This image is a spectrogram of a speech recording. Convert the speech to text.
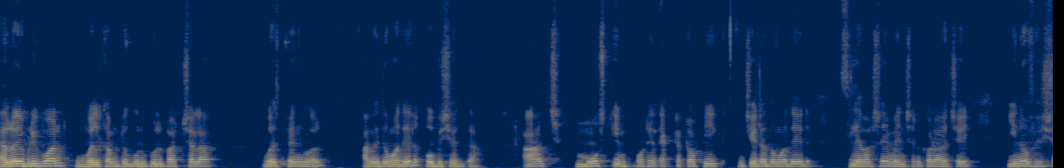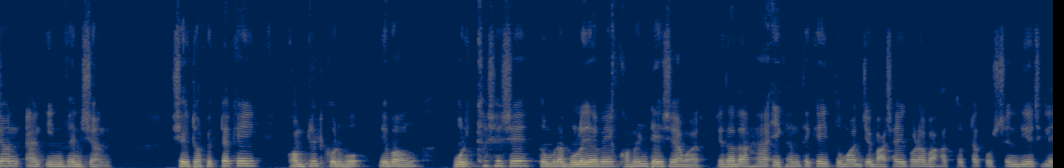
Hello everyone welcome to Gurukul Pathshala West Bengal আমি তোমাদের অভিষেক দা। আজ মোস্ট ইম্পর্টেন্ট একটা টপিক যেটা তোমাদের সিলেবাসে মেনশন করা হয়েছে ইনোভেশন অ্যান্ড ইনভেনশন সেই টপিকটাকেই কমপ্লিট করব এবং পরীক্ষা শেষে তোমরা বলে যাবে কমেন্টে এসে আমার যে, দাদা হ্যাঁ এখান থেকেই তোমার যে, বাছাই করা বাহাত্তরটা কোশ্চেন দিয়েছিলে,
